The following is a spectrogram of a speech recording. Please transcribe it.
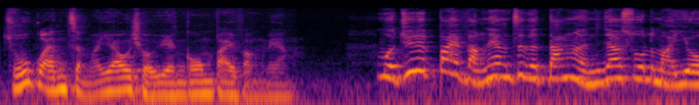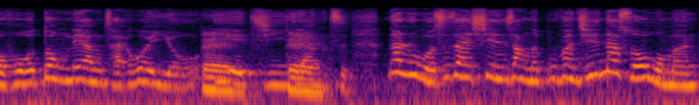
主管怎么要求员工拜访量？我觉得拜访量这个当然人家说了嘛，有活动量才会有业绩这样子。那如果是在线上的部分，其实那时候我们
